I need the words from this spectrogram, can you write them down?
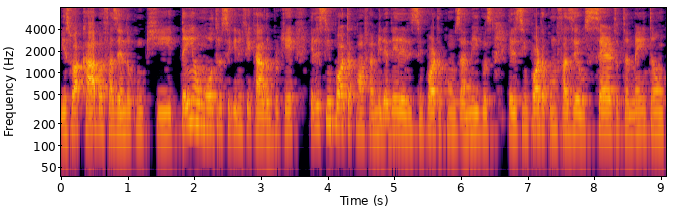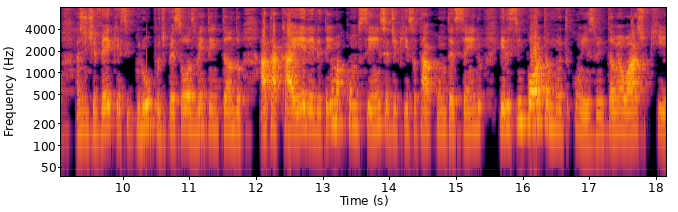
isso acaba fazendo com que tenha um outro significado, porque ele se importa com a família dele, ele se importa com os amigos, ele se importa como fazer o certo também. Então a gente vê que esse grupo de pessoas vem tentando atacar ele, ele tem uma consciência de que isso tá acontecendo e ele se importa muito com isso. Então eu acho que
